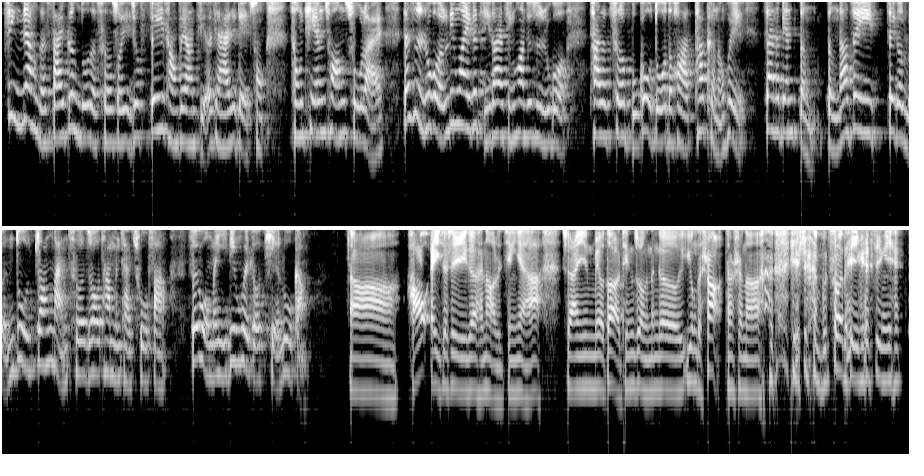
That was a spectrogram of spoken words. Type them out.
尽量的塞更多的车，所以就非常非常挤，而且还是得从从天窗出来。但是如果另外一个极端的情况就是，如果他的车不够多的话，他可能会在那边等等到这一这个轮渡装满车之后，他们才出发。所以我们一定会走铁路港。啊，好，哎，这是一个很好的经验啊。虽然没有多少听众能够用得上，但是呢，也是很不错的一个经验，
